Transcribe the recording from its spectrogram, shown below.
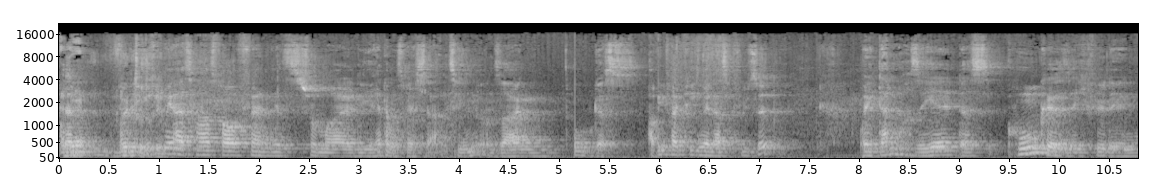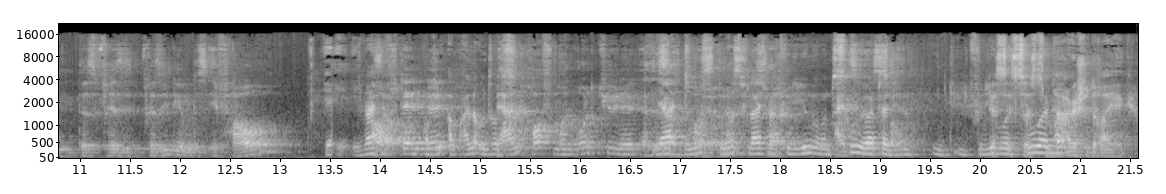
Also, Dann würde ich mir als HSV-Fan jetzt schon mal die Rettungsweste anziehen und sagen, oh, das, auf jeden Fall kriegen wir nasse Füße. Wenn ich dann noch sehe, dass Hunke sich für den, das Präsi- Präsidium des EV Ja, ich weiß aufstellen will, ob alle unsere Bernd Hoffmann und Kühne, das ist Ja, du toll, musst, du musst vielleicht Das mal für die jüngeren Zuhörer, für die Das jüngeren ist das Zuhörer, magische Dreieck.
